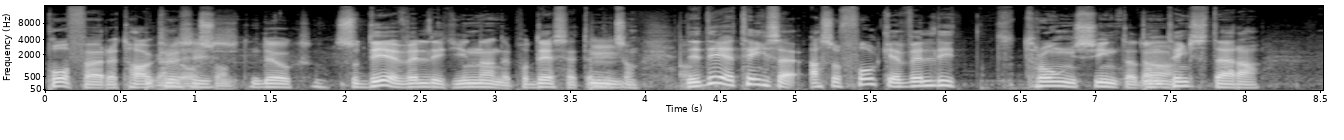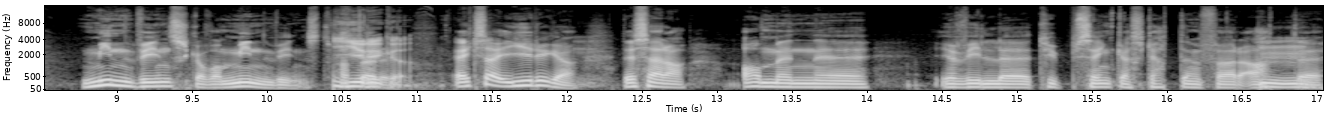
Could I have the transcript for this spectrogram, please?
på företagande och Precis, sånt. det också. Så det är väldigt gynnande på det sättet. Mm. Liksom. Det är det jag tänker så här, alltså folk är väldigt trångsynta. De Ja. tänker så där, min vinst ska vara min vinst. Fattar Giriga. Du? Exakt, giriga. Det är så här, ja men eh, jag vill eh, typ sänka skatten för att Mm. eh,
